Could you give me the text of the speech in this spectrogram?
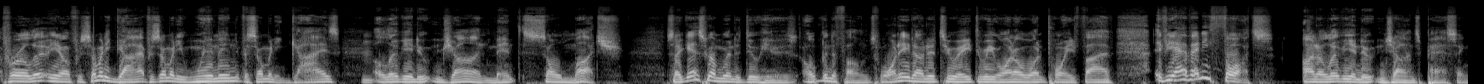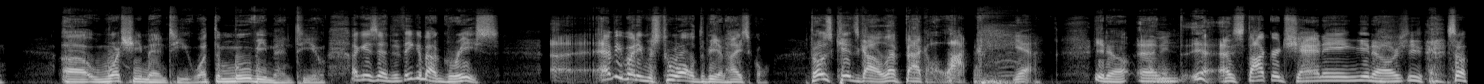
for you know for so many guys, for so many women, for so many guys. Olivia Newton-John meant so much. So I guess what I'm going to do here is open the phones 1 800 283 101.5. If you have any thoughts on Olivia Newton-John's passing, uh, what she meant to you, what the movie meant to you. Like I said, the thing about Grease, uh, everybody was too old to be in high school. Those kids got left back a lot. Yeah. You know, and yeah, and Stockard Channing, you know, she so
